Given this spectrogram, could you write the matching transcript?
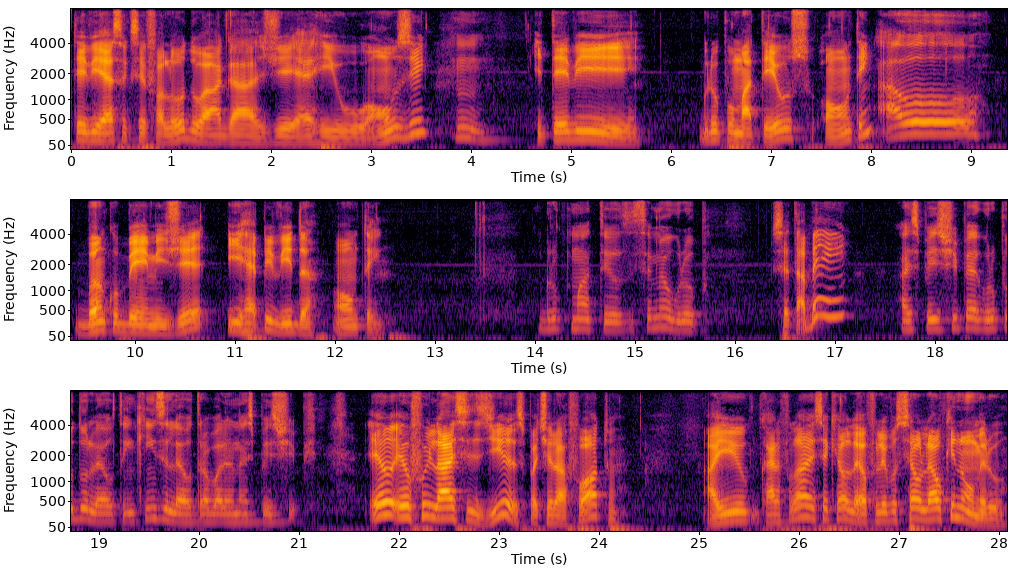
Teve essa que você falou do HGRU11. Hum. E teve Grupo Mateus ontem. Aô! Banco BMG e Rap Vida ontem. Grupo Matheus, esse é meu grupo. Você tá bem, hein? A Spaceship é grupo do Léo, tem 15 Léo trabalhando na Spaceship. Eu, eu fui lá esses dias para tirar foto. Aí o cara falou: Ah, esse aqui é o Léo. Eu falei: Você é o Léo que número?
